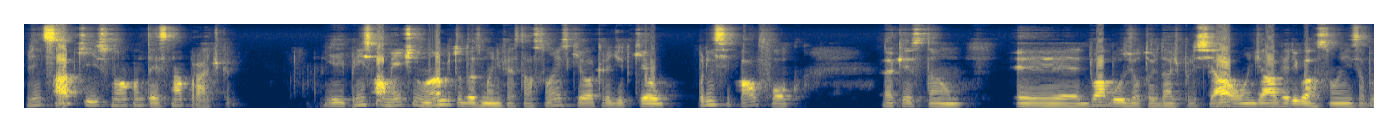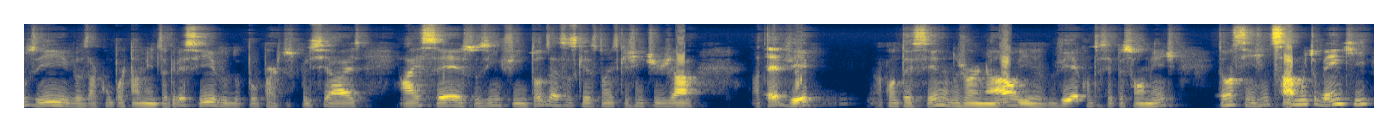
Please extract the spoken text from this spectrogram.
a gente sabe que isso não acontece na prática e principalmente no âmbito das manifestações, que eu acredito que é o principal foco da questão é, do abuso de autoridade policial, onde há averiguações abusivas, há comportamentos agressivos por parte dos policiais, há excessos, enfim, todas essas questões que a gente já até vê acontecer né, no jornal e vê acontecer pessoalmente. Então, assim, a gente sabe muito bem que,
